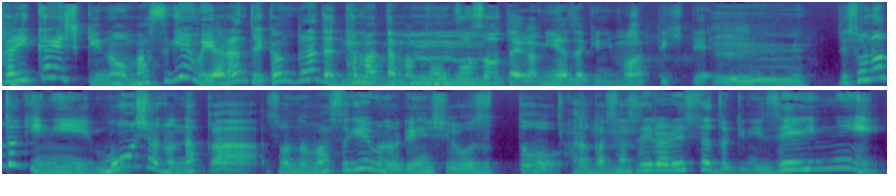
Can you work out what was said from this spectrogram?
開会式のマスゲームやらんといかんくなったらたまたま高校総体が宮崎に回ってきて。ええでその時に猛暑の中そのマスゲームの練習をずっとなんかさせられてた時に全員に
